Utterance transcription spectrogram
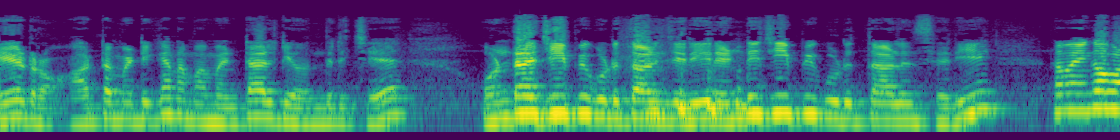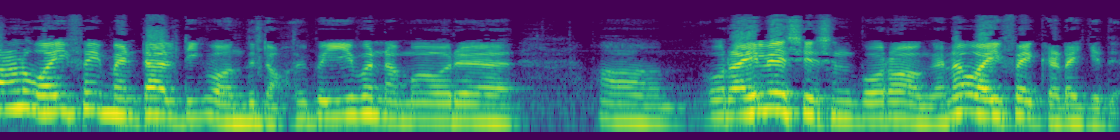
தேடுறோம். ஆட்டோமேட்டிக்கா நம்ம மென்டாலிட்டி வந்துருச்சு. ஒன்றரை ஜிபி கொடுத்தாலும் சரி ரெண்டு ஜிபி கொடுத்தாலும் சரி நம்ம எங்க போனாலும் வைஃபை மென்டாலிட்டிக்கு வந்துட்டோம். இப்ப ஈவன் நம்ம ஒரு ஒரு ரயில்வே ஸ்டேஷன் போறோம்னா வைஃபை கிடைக்குது.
